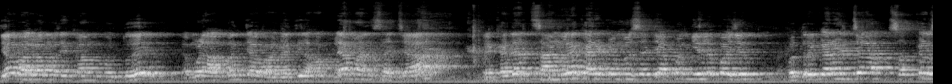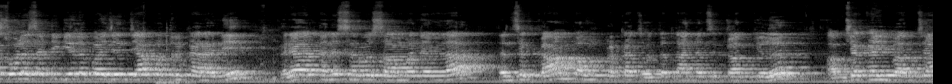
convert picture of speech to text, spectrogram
त्या भागामध्ये काम करतोय. त्यामुळे आपण त्या भागातील आपल्या माणसाच्या एखाद्या चांगल्या कार्यक्रमासाठी आपण गेलं पाहिजे पत्रकारांच्या सत्कार सोहळ्यासाठी गेलं पाहिजे ज्या पत्रकारांनी खऱ्या अर्थाने सर्वसामान्यांना त्यांचं काम पाहून प्रकाश होतात आणण्याचं काम केलं. आमच्या काही आमच्या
